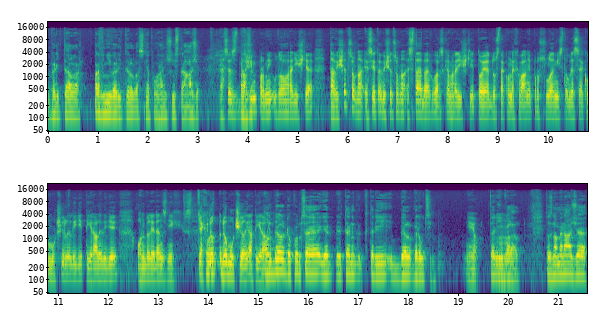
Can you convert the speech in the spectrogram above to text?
velitel, první velitel vlastně pohraniční stráže. Já se zdržím, promiň, u toho hradiště. Ta vyšetřovna, jestli to je vyšetřovna STB v Uherském hradišti, to je dost jako nechválně proslulé místo, kde se jako mučili lidi, týrali lidi. On byl jeden z nich. Z těch, on, kdo, mučili a týrali. On byl dokonce ten, který byl vedoucím. Jo. Který jim mm. velel. To znamená, že,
